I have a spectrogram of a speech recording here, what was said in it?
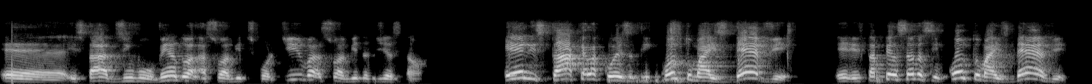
é, está desenvolvendo a sua vida esportiva, a sua vida de gestão? Ele está aquela coisa de quanto mais deve, ele está pensando assim: quanto mais deve,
